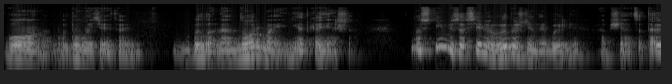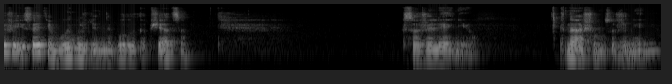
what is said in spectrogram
вон, вы думаете, это было нормой? Нет, конечно. Но с ними со всеми вынуждены были общаться. Также и с этим вынуждены будут общаться. К сожалению. К нашему сожалению.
